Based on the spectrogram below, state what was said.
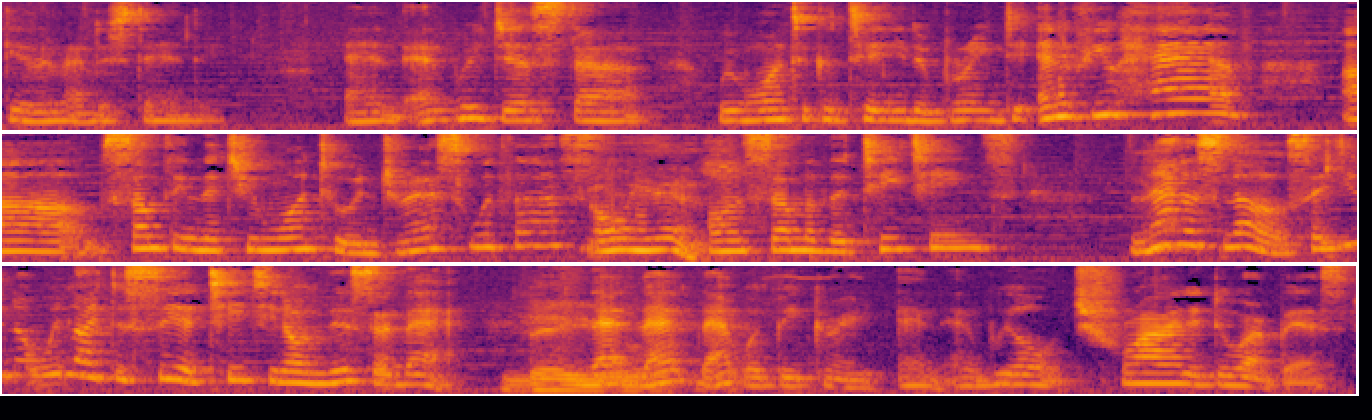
get an understanding and and we just uh, we want to continue to bring to and if you have um, something that you want to address with us Oh, yes. on some of the teachings let us know say you know we'd like to see a teaching on this or that There you that go. that that would be great and and we'll try to do our best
